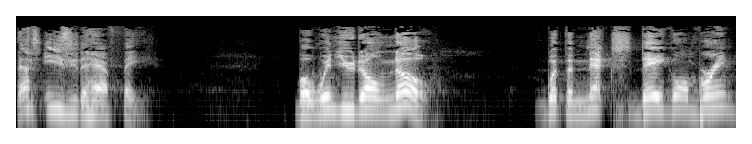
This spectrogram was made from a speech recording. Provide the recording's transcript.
That's easy to have faith. But when you don't know what the next day gonna bring,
